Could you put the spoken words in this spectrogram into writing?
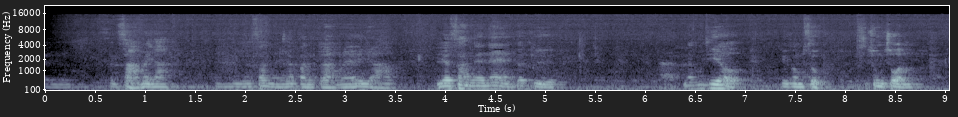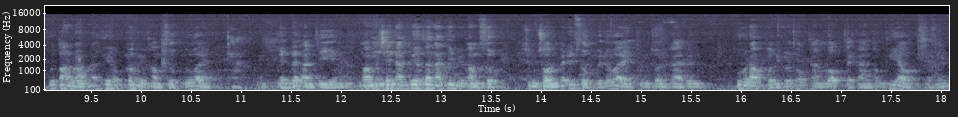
เป็นเป็นสามระยะระยะสั้นระยะปานกลางระยะยาวระยะสั้นแน่ๆก็คือนักท่องเที่ยวมีความสุขชุมชน ผู้ต้อนรับนักท่องเที่ยวก็มีความสุขด้วยค่ะเห็นได้ทันทีนะว่าไม่ใช่นักท่องเที่ยวเท่านั้นที่มีความสุข ชุมชนไม่ได้สุขไปด้วย ชุมชนกลายเป็นผู้รับผลกระทบทางลบจากการท่องเที่ยวอย่างนั้น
